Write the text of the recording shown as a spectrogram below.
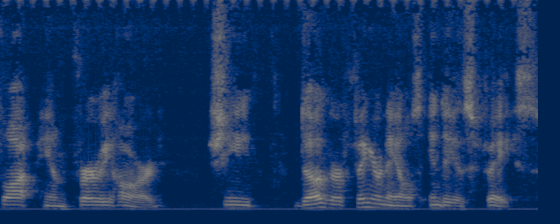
fought him very hard. She dug her fingernails into his face.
